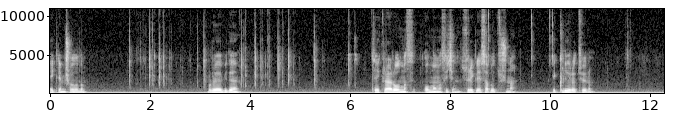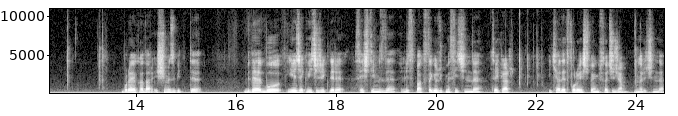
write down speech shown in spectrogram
eklemiş olalım. Buraya bir de tekrar olması olmaması için sürekli hesapla tuşuna bir clear atıyorum. Buraya kadar işimiz bitti. Bir de bu yiyecek ve içecekleri seçtiğimizde list box'ta gözükmesi için de tekrar iki adet for each döngüsü açacağım bunlar içinde.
